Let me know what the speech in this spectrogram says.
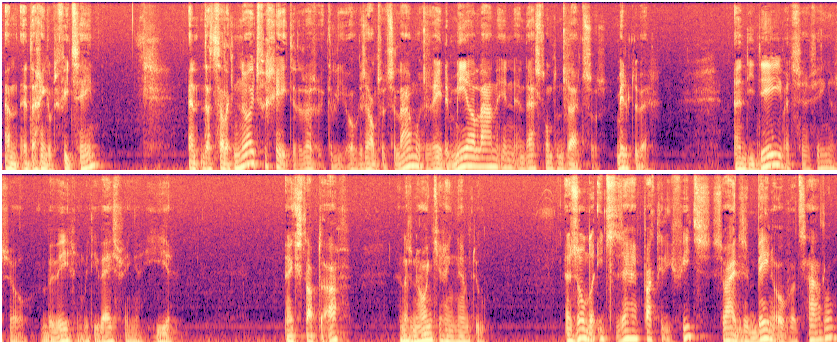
En eh, daar ging ik op de fiets heen. En dat zal ik nooit vergeten. Dat was over de Zandvoortse Laan. Reden Meerlaan in en daar stond een Duitser. Midden op de weg. En die deed met zijn vinger zo. Een beweging met die wijsvinger. Hier. En ik stapte af. En als een hondje ging naar hem toe. En zonder iets te zeggen pakte die fiets... zwaaide zijn benen over het zadel...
